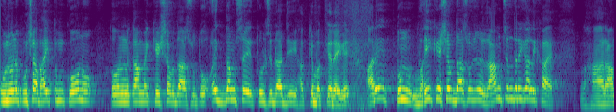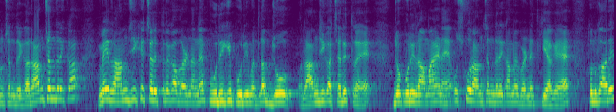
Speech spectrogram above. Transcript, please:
उन्होंने पूछा, भाई, तुम कौन हो? तो उन्होंने कहा, मैं केशवदास हूँ। तो एकदम से तुलसीदास जी हक्के बक्के रह गए। अरे, तुम वही केशवदास हो रामचंद्र का लिखा है? हाँ रामचंद्रिका। रामचंद्रिका में राम जी के चरित्र का वर्णन है पूरी की पूरी मतलब जो राम जी का चरित्र है जो पूरी रामायण है उसको रामचंद्रिका में वर्णित किया गया है। तो उनका अरे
